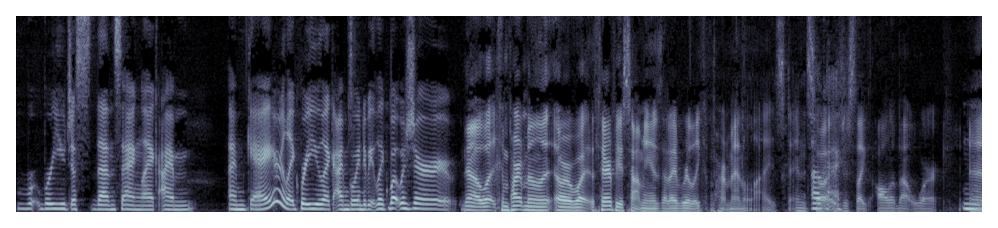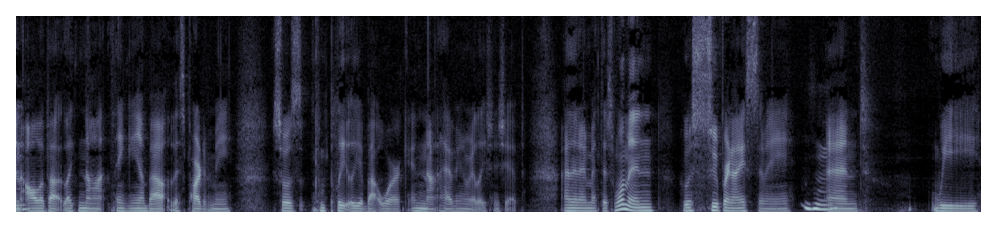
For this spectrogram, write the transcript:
were you just then saying like I'm I'm gay or like were you like I'm going to be like what was your No, what compartmental or what therapy has taught me is that I really compartmentalized, and so Okay. it's just like all about work and mm. all about like not thinking about this part of me. So it was completely about work and not having a relationship. And then I met this woman who was super nice to me, mm-hmm. and we.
